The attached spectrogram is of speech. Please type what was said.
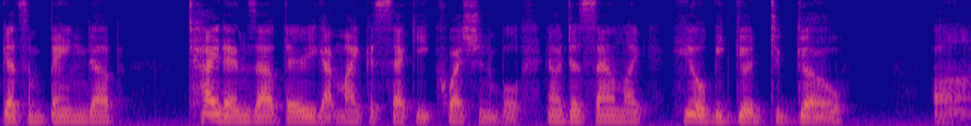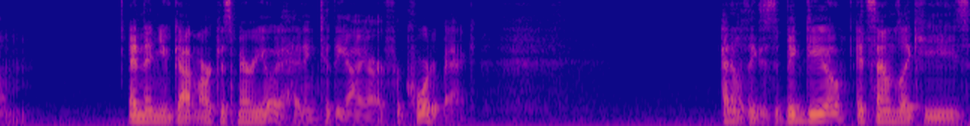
got some banged up tight ends out there. You got Mike Gesicki, questionable. Now it does sound like he'll be good to go. Um, and then you've got Marcus Mariota heading to the IR for quarterback. I don't think it's a big deal. It sounds like he's,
